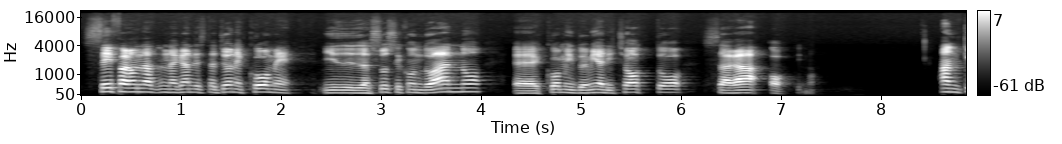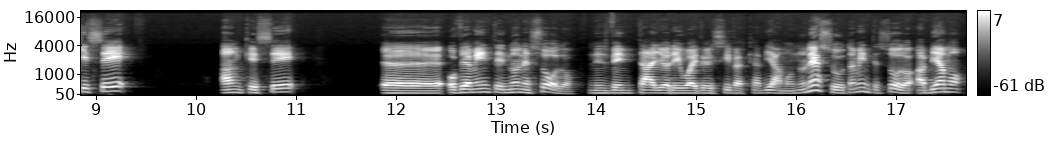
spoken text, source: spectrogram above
Se farà una, una grande stagione come il suo secondo anno, eh, come il 2018, sarà ottimo. Anche se, anche se eh, ovviamente non è solo nel ventaglio dei wide receiver che abbiamo, non è assolutamente solo, abbiamo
